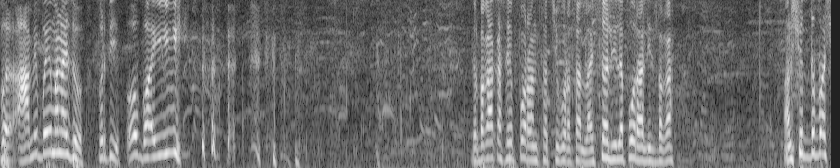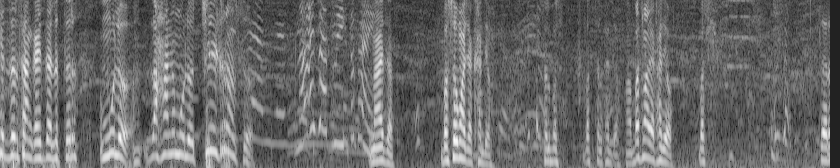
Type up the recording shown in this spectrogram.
ब- आम्ही बाई म्हणायचो. पर ती ओ बाई. तर बघा कसं पोरांचा चिगोरा चाललाय. सहलीला पोर आलीत बघा. आणि शुद्ध भाषेत जर सांगायचं झालं तर मुलं लहान मुलं चिल्ड्रन्स नाही जात मी इथंच आहे. नाही जात. बसव माझ्या खांद्यावर. चल बस बस चल खांद्यावर. हां बस माझ्या खांद्यावर. बस. तर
